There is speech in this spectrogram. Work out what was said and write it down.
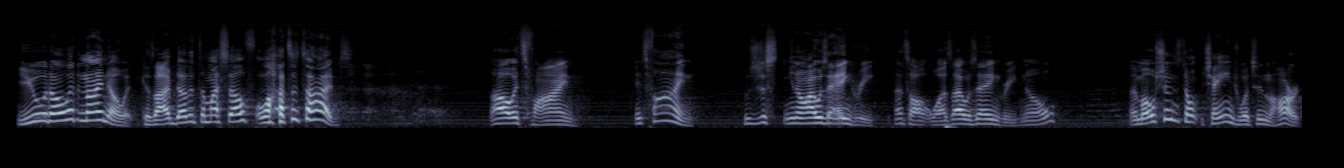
You know it and I know it because I've done it to myself lots of times. Oh, it's fine. It's fine. It was just, you know, I was angry. That's all it was. I was angry. No. Emotions don't change what's in the heart.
